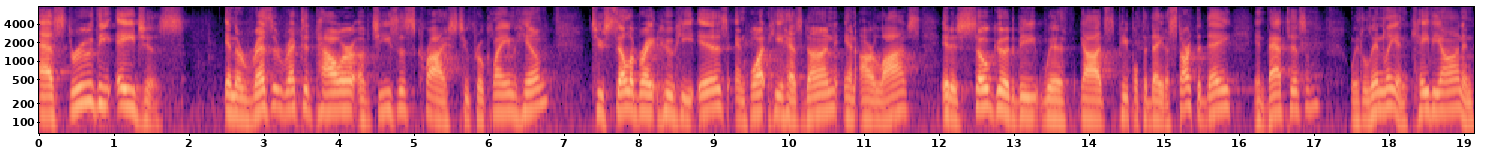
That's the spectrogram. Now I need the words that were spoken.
as through the ages in the resurrected power of Jesus Christ to proclaim Him, to celebrate who He is and what He has done in our lives. It is so good to be with God's people today, to start the day in baptism with Lindley and Kavion and,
